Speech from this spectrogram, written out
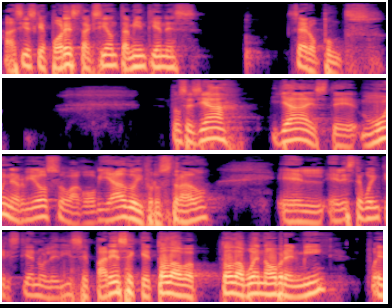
Así es que por esta acción también tienes cero puntos. Entonces ya, ya este, muy nervioso, agobiado y frustrado, el, el, este buen cristiano le dice, parece que toda, toda buena obra en mí fue,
